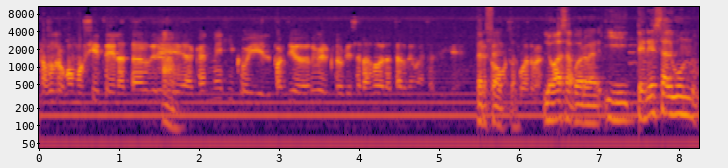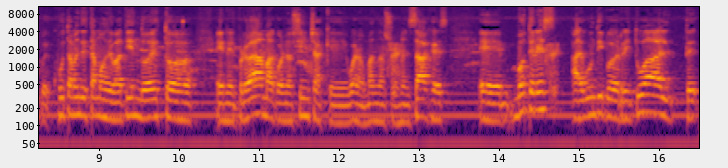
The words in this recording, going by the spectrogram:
nosotros jugamos 7 de la tarde ah. acá en México y el partido de River creo que es a las 2 de la tarde nuestra, así que Perfecto, lo vas a poder ver. ¿Y tenés algún, justamente estamos debatiendo esto en el programa con los hinchas que, bueno, mandan sus mensajes, eh, ¿vos tenés algún tipo de ritual? Te,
